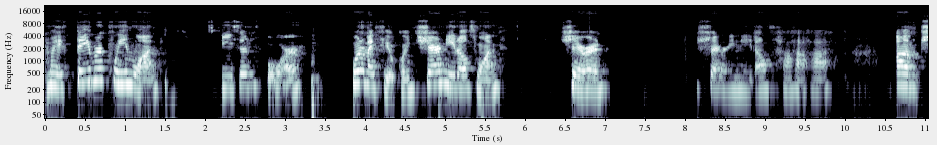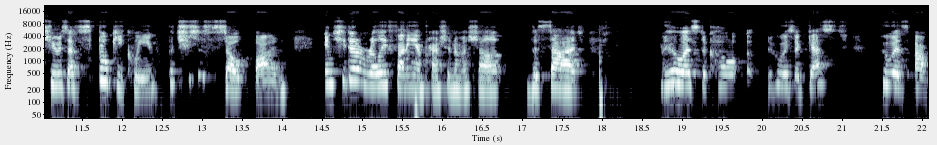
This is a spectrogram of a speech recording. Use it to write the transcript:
My favorite queen won season four. One of my favorite queens, Sharon Needles won. Sharon, Sharon Needles, ha ha ha. Um, she was a spooky queen, but she's just so fun. And she did a really funny impression of Michelle Visage, who was the co who was a guest who was um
